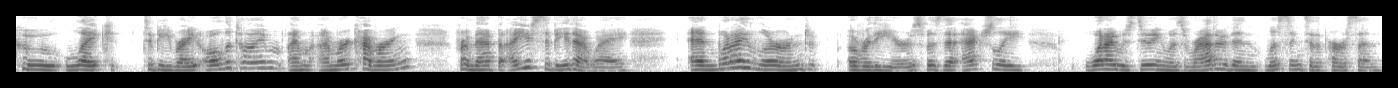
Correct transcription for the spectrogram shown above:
who like to be right all the time. I'm i'm recovering from that but i used to be that way. And what i learned over the years was that actually what i was doing was rather than listening to the person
